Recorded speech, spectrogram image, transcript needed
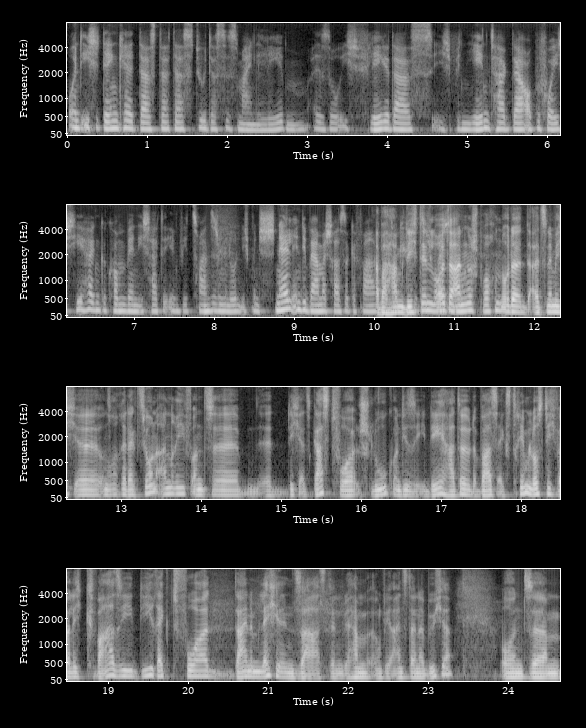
Und ich denke, dass, dass, dass du, das ist mein Leben. Also ich pflege das. Ich bin jeden Tag da, auch bevor ich hierher gekommen bin. Ich hatte irgendwie 20 Minuten. Ich bin schnell in die Bermerstraße gefahren. Aber haben dich denn Leute. Angesprochen oder als nämlich äh, unsere Redaktion anrief und äh, äh, dich als Gast vorschlug und diese Idee hatte, war es extrem lustig, weil ich quasi direkt vor deinem Lächeln saß, denn wir haben irgendwie eins deiner Bücher. Und ähm,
